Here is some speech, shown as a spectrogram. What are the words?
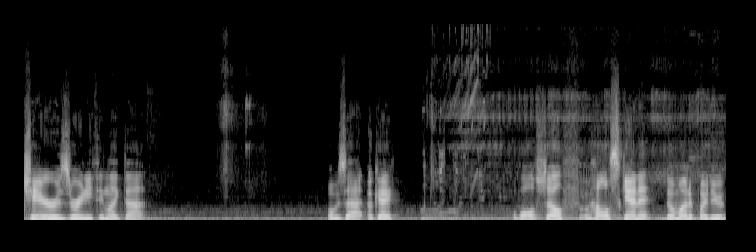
Chairs or anything like that? What was that? Okay. A wall shelf. I'll scan it. Don't mind if I do.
